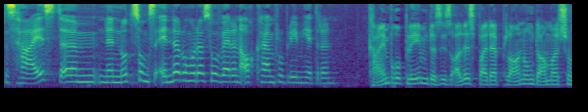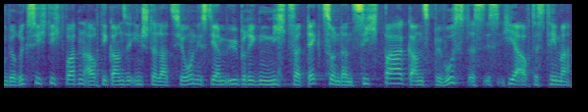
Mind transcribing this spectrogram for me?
Das heißt, ähm, eine Nutzungsänderung oder so wäre dann auch kein Problem hier drin kein Problem. Das ist alles bei der Planung damals schon berücksichtigt worden. Auch die ganze Installation ist ja im Übrigen nicht verdeckt, sondern sichtbar, ganz bewusst. Es ist hier auch das Thema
